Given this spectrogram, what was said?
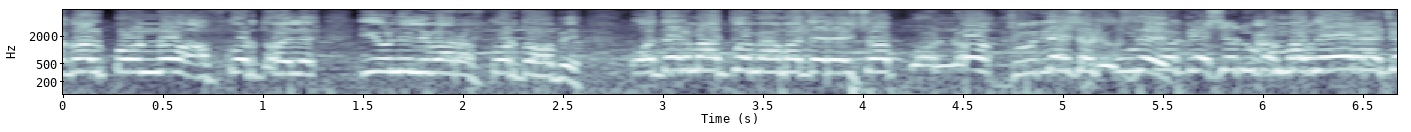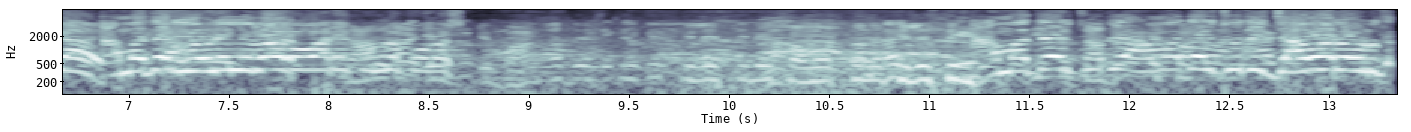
সকল পণ্য অফ করতে হলে ইউনিলিভার অফ করতে হবে। ওদের মাধ্যমে আমাদের এই সব পণ্য দেশে ঢুকছে আমাদের আমাদের ইউনিলিভার আমাদের যদি আমাদের যদি যাওয়ার অনুরোধ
